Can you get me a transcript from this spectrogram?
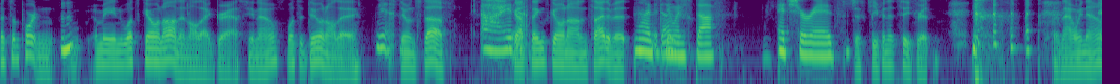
it's important. I mean, what's going on in all that grass? You know, what's it doing all day? Yeah. It's doing stuff. Ah, It's it's, got things going on inside of it. no, it's It doing stuff. It sure is. It's just keeping it secret. but now we know.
